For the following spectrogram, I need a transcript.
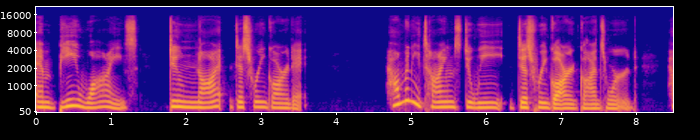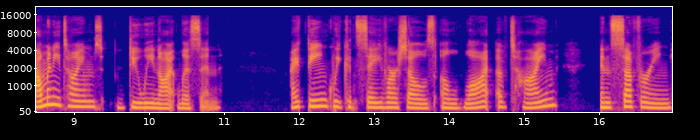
and be wise. Do not disregard it. How many times do we disregard God's word? How many times do we not listen? I think we could save ourselves a lot of time and suffering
